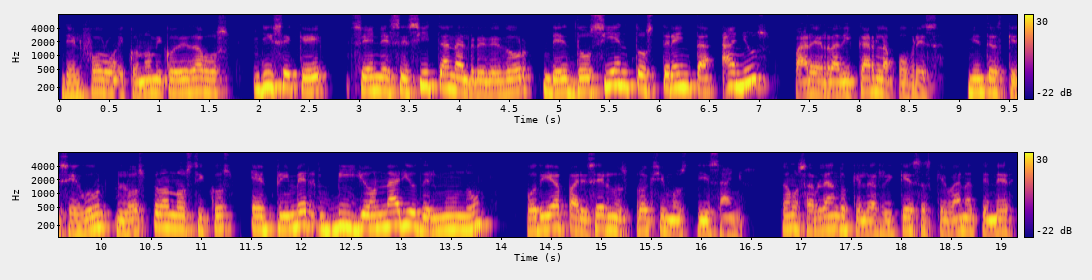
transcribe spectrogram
del Foro Económico de Davos, dice que se necesitan alrededor de 230 años para erradicar la pobreza, mientras que según los pronósticos, el primer billonario del mundo podría aparecer en los próximos 10 años. Estamos hablando que las riquezas que van a tener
